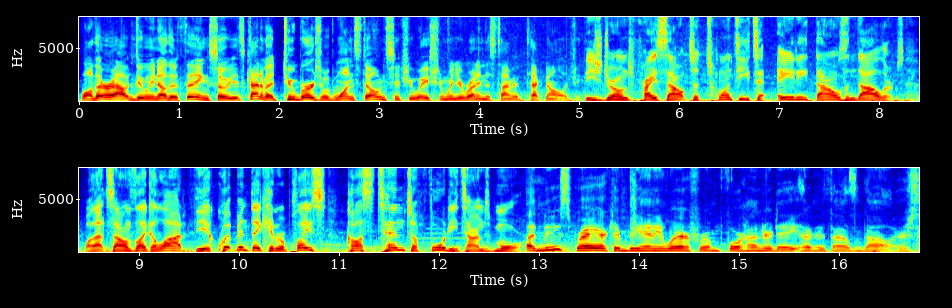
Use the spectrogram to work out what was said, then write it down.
while they're out doing other things. So it's kind of a two birds with one stone situation when you're running this type of technology. These drones price out to twenty to $80,000. While that sounds like a lot, the equipment they can replace costs 10 to 40 times more. A new sprayer can be anywhere from 400 to $800,000.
